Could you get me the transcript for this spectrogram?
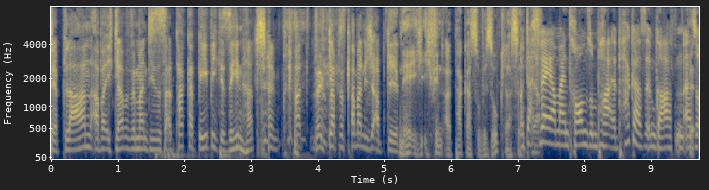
der Plan, aber ich glaube, wenn man dieses Alpaka-Baby gesehen hat, dann hat, ich glaube, das kann man nicht abgeben. Nee, ich, ich finde Alpakas sowieso klasse. Und das wäre ja mein Traum, so ein paar Alpakas im Garten, also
